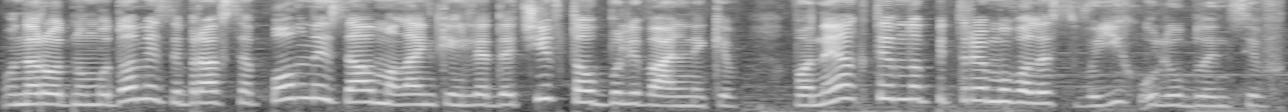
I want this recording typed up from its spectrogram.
У Народному домі зібрався повний зал маленьких глядачів та вболівальників. Вони активно підтримували своїх улюбленців.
